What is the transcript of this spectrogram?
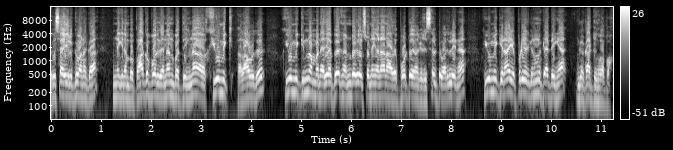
விவசாயிகளுக்கு வணக்கம். இன்னைக்கு நம்ம பார்க்க போகிறது என்னென்னு பார்த்தீங்கன்னா ஹியூமிக். அதாவது ஹியூமிக்னு நம்ம நிறையா பேர் நண்பர்கள் சொன்னீங்கன்னா நான் அதை போட்டு எனக்கு ரிசல்ட் வரலைன்னு. ஹியூமிக்னா எப்படி இருக்கணும்னு கேட்டீங்க. இங்கே காட்டுங்க பார்ப்போம்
